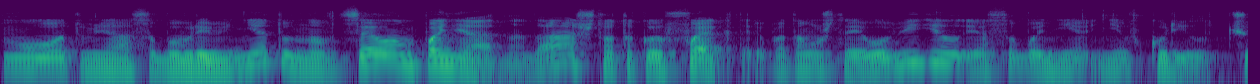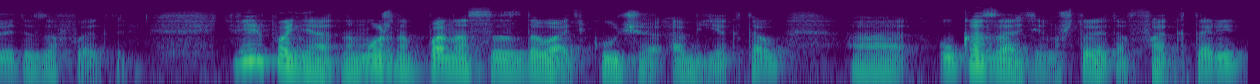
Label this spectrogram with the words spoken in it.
Вот, у меня особо времени нету, но в целом понятно, да, что такое Factory. Потому что я его видел и особо не, не вкурил. Что это за Factory? Теперь понятно, можно понасоздавать кучу объектов, а, указать им, что это Factory,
